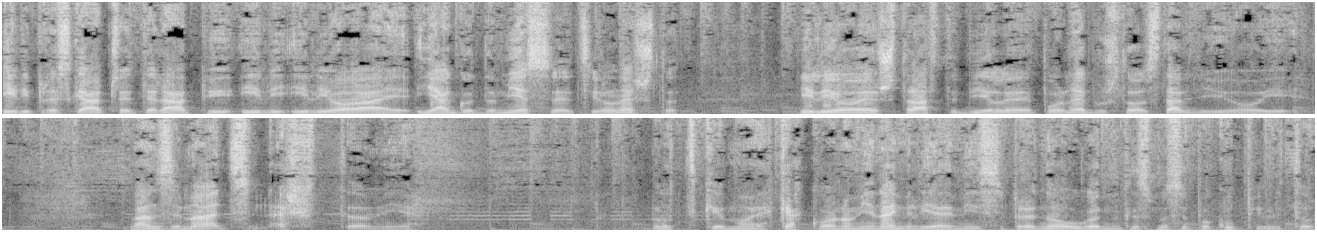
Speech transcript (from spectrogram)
Ili preskače terapiju, ili, ili ovaj jagoda mjesec ili nešto. Ili ove štrafte bile po nebu što ostavljaju ovi vanzemaljci, nešto mi je lutke moje, kako ono mi je najmilija emisija pred novu godinu kad smo se pokupili tu.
